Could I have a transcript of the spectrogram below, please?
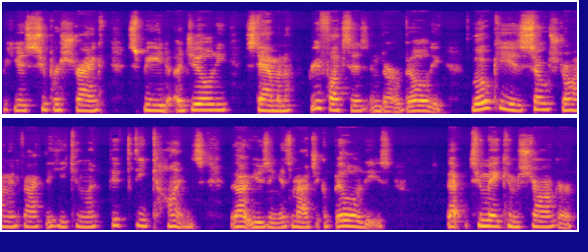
he has super strength, speed, agility, stamina, reflexes, and durability. Loki is so strong, in fact, that he can lift 50 tons without using his magic abilities that to make him stronger.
